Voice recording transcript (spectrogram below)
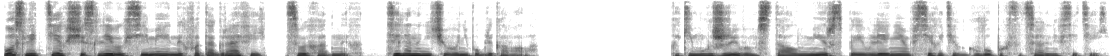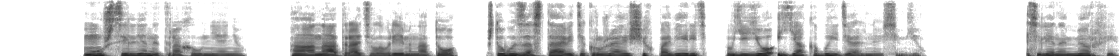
После тех счастливых семейных фотографий с выходных Селена ничего не публиковала. Каким лживым стал мир с появлением всех этих глупых социальных сетей. Муж Селены трахал няню, а она тратила время на то, чтобы заставить окружающих поверить в ее якобы идеальную семью. Селена Мёрфи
